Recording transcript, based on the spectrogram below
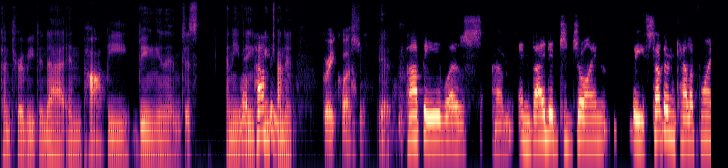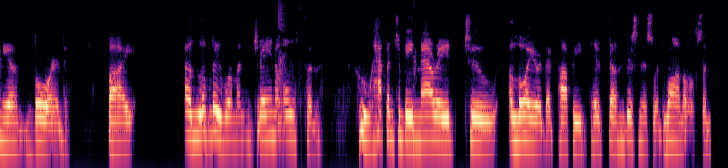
contribute to that? And Poppy being in it, and just anything you Poppy- can kind of Great question. yeah. Poppy was um, invited to join the Southern California board by a lovely woman, Jane Olson, who happened to be married to a lawyer that Poppy has done business with, Ron Olson.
